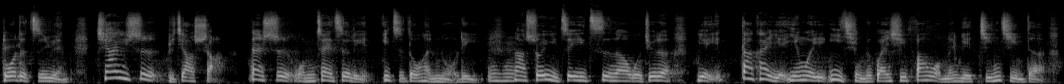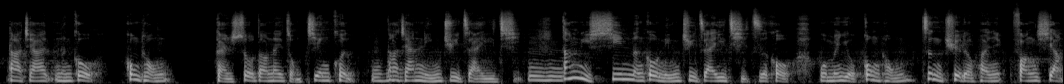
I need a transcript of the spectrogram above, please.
多的资源，嘉义是比较少，但是我们在这里一直都很努力，嗯那所以这一次呢，我觉得也大概也因为疫情的关系，帮我们也紧紧的大家能够共同。感受到那种艰困，大家凝聚在一起。当你心能够凝聚在一起之后，我们有共同正确的方方向，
